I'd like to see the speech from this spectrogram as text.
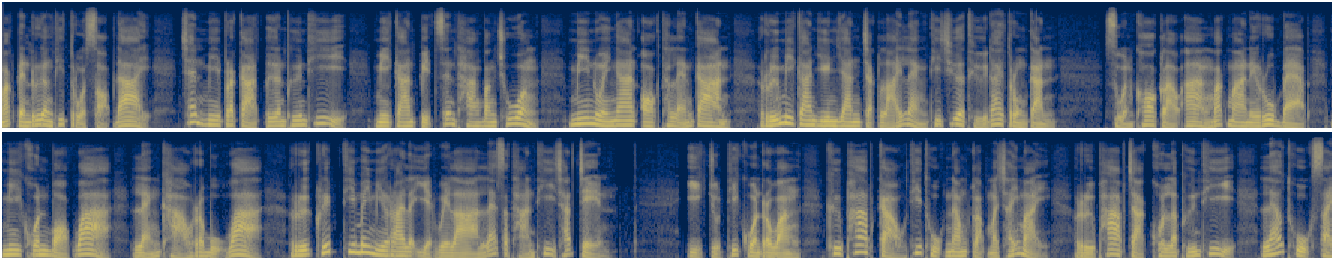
มักเป็นเรื่องที่ตรวจสอบได้ เช่น มีประกาศเตือนพื้นที่ มีการปิดเส้นทางบางช่วง มีหน่วยงานออกแถลงการ์หรือมีการยืนยันจากหลายแหล่งที่เชื่อถือได้ตรงกัน ส่วนข้อกล่าวอ้างมักมาในรูปแบบ มีคนบอกว่า แหล่งข่าวระบุว่า หรือคลิปที่ไม่มีรายละเอียดเวลาและสถานที่ชัดเจนอีกจุดที่ควรระวังคือภาพเก่าที่ถูกนำกลับมาใช้ใหม่ หรือภาพจากคนละพื้นที่ แล้วถูกใส่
